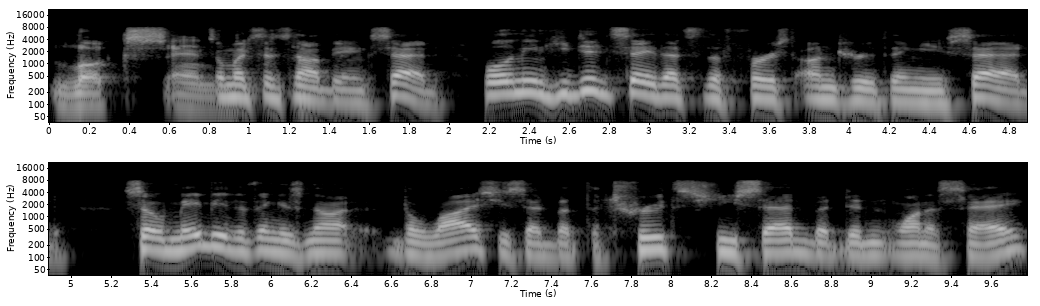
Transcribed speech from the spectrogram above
looks and so much that's not being said. Well, I mean, he did say that's the first untrue thing he said. So maybe the thing is not the lies she said, but the truths she said but didn't want to say.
